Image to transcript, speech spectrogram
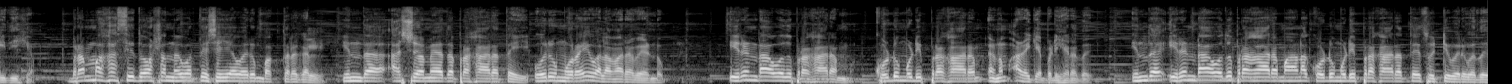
ஐதீகம். பிரம்மஹசி தோஷம் நிவர்த்தி செய்ய வரும் பக்தர்கள் இந்த அஸ்வமேத பிரகாரத்தை ஒரு முறை வலம் வர வேண்டும். இரண்டாவது பிரகாரம் கொடுமுடி பிரகாரம் எனும் அழைக்கப்படுகிறது. இந்த இரண்டாவது பிரகாரமான கொடுமுடி பிரகாரத்தை சுற்றி வருவது.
